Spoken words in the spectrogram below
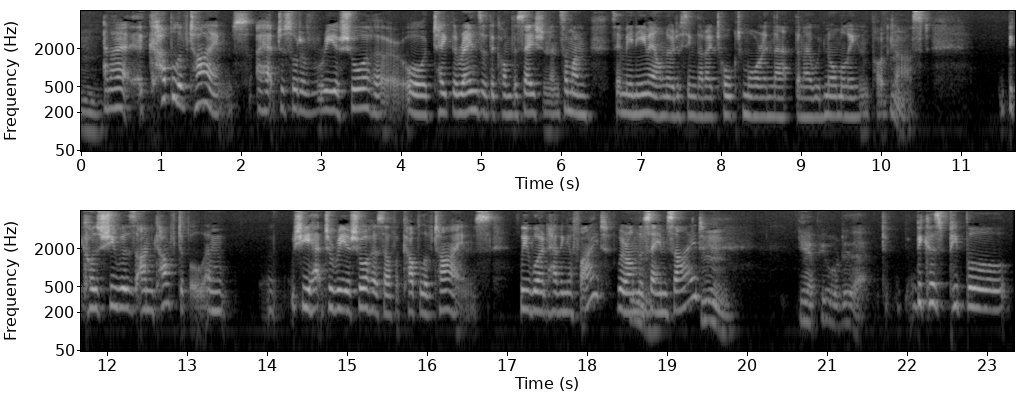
Mm. And I, a couple of times, I had to sort of reassure her or take the reins of the conversation. And someone sent me an email noticing that I talked more in that than I would normally in a podcast because she was uncomfortable and she had to reassure herself a couple of times. We weren't having a fight, we're on the mm. same side mm. Yeah, people do that. because people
